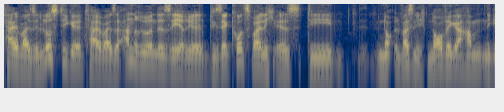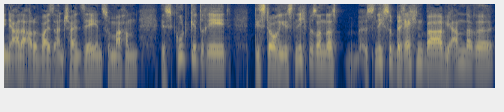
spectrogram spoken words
teilweise lustige, teilweise anrührende Serie, die sehr kurzweilig ist, die, no, weiß nicht, Norweger haben eine geniale Art und Weise anscheinend Serien zu machen, ist gut gedreht, die Story ist nicht besonders, ist nicht so berechenbar wie andere,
